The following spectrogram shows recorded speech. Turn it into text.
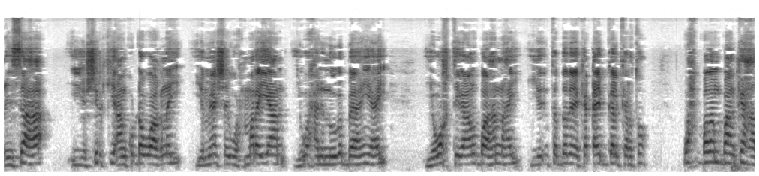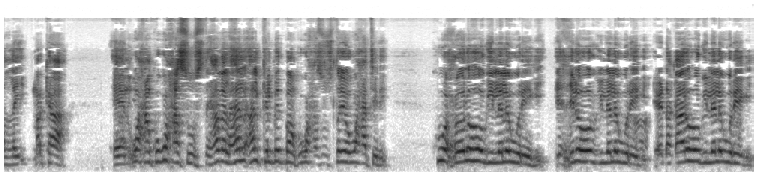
ciisaha iyo shirkii aan ku dhawaaqnay iyo meeshay wax marayaan iyo waxaana nooga baahan yahay iyo waktiga aan u baahannahay iyo inta dadee ka qayb gali karto wax badan baan ka hadlay. Marka waxaan kugu xasuustay. Hadal hal kelmed baan kugu xasuustay oo waxaa tidhi kuwa xoolahoogii lala wareegay ee xilahoogii lala wareegay ee dhaqaalahoogii lala wareegay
